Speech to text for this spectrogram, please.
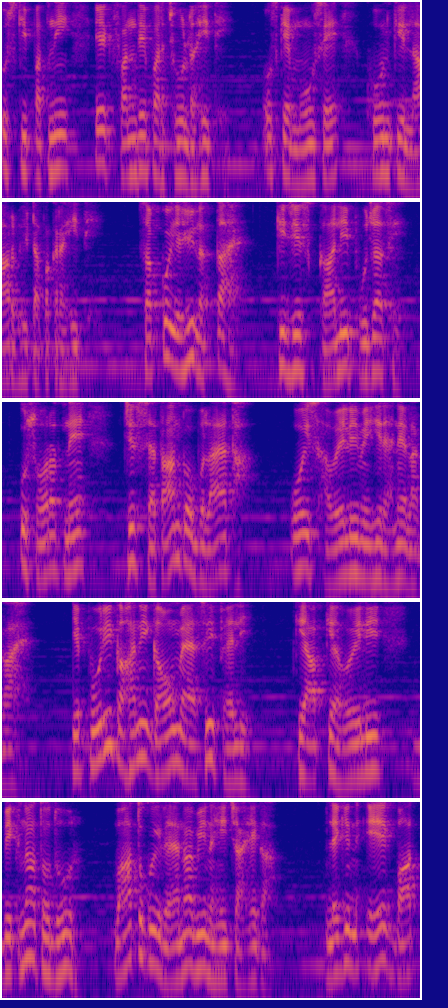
उसकी पत्नी एक फंदे पर झूल रही थी। उसके मुँह से खून की लार भी टपक रही थी। सबको यही लगता है कि जिस काली पूजा से उस औरत ने जिस शैतान को बुलाया था, वो इस हवेली में ही रहने लगा है। ये पूरी कहानी गाँव में ऐसी फैली कि आपकी हवेली बिकना तो दूर, वहाँ तो कोई रहना भी नहीं चाहेगा। लेकिन एक बात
